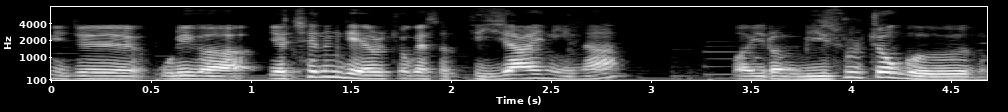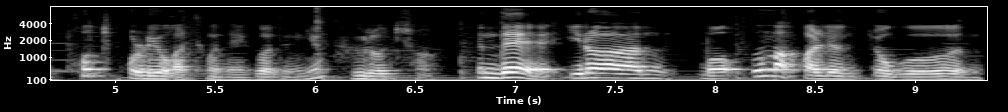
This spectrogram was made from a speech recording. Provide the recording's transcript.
이제 우리가 예체능 계열 쪽에서 디자인이나 뭐 이런 미술 쪽은 포트폴리오 같은 거 내거든요. 그렇죠. 근데 이러한 뭐 음악 관련 쪽은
